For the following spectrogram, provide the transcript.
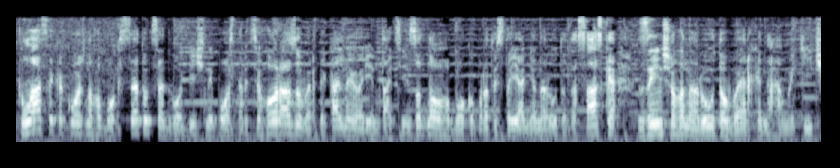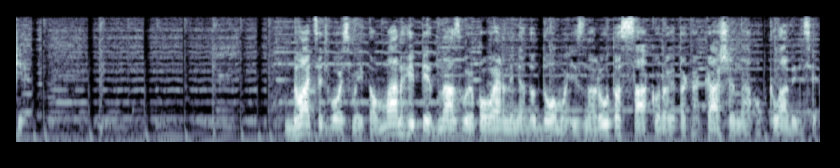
Класика кожного бокс-сету це двобічний постер. Цього разу вертикальної орієнтації. З одного боку протистояння Наруто та Саске, з іншого Наруто верхи на Гамакічі. 28-й том манги під назвою Повернення додому із Наруто, Сакурою та Какаші на обкладинці.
